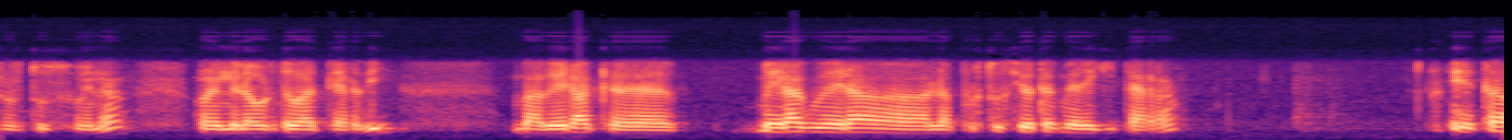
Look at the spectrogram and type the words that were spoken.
sortu zuena, horren dela urte bat erdi, ba, berak uh, berak bera lapurtu zioten bere gitarra, eta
